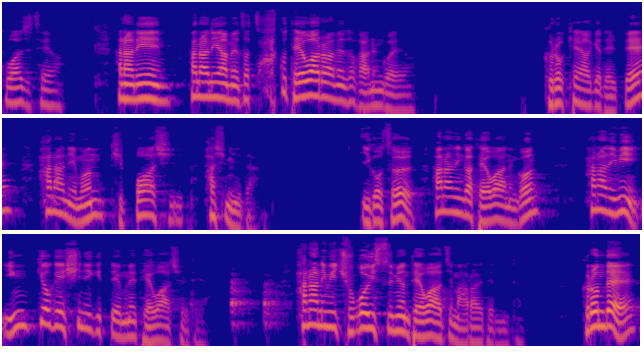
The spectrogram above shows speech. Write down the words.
도와주세요. 하나님, 하나님 하면서 자꾸 대화를 하면서 가는 거예요. 그렇게 하게 될 때 하나님은 기뻐하십니다. 이것을 하나님과 대화하는 건 하나님이 인격의 신이기 때문에 대화하셔야 돼요. 하나님이 죽어 있으면 대화하지 말아야 됩니다. 그런데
